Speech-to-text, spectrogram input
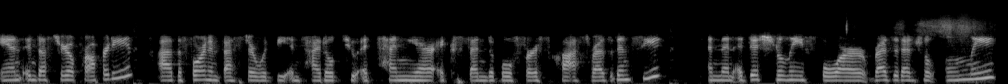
and industrial properties, uh, the foreign investor would be entitled to a 10 year extendable first class residency. And then additionally, for residential only,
